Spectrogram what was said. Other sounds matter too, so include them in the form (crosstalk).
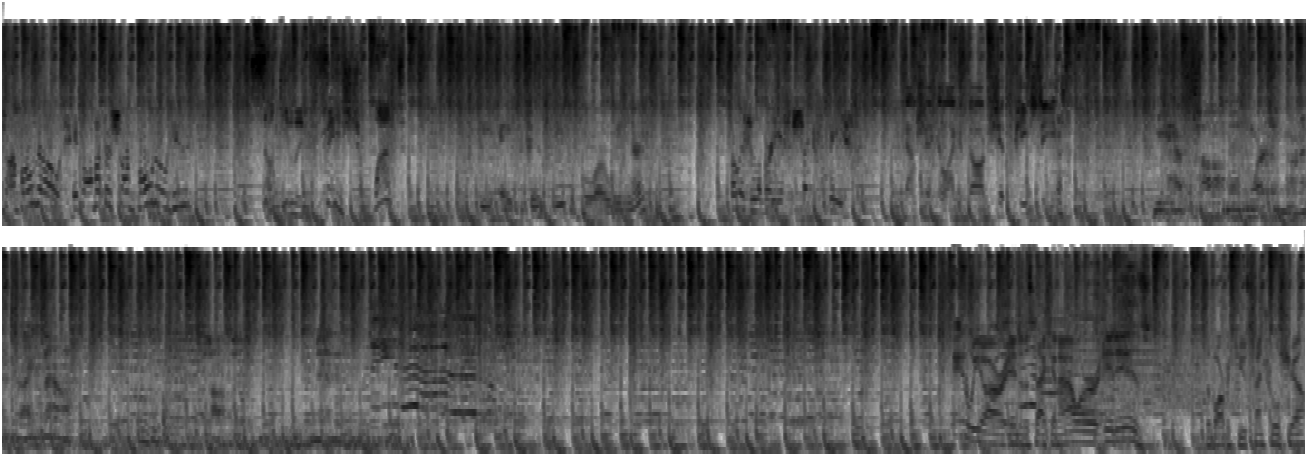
Sean Bono. It's all about the Sean Bono, dude. Succulent fish. What? He ate 54 wieners. But listen, Lavernius, shut your face. I'm shaking like a dog shit peach seed. We have top men working on it right now. Top men. And we are into the second hour. It is the Barbecue Central Show.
